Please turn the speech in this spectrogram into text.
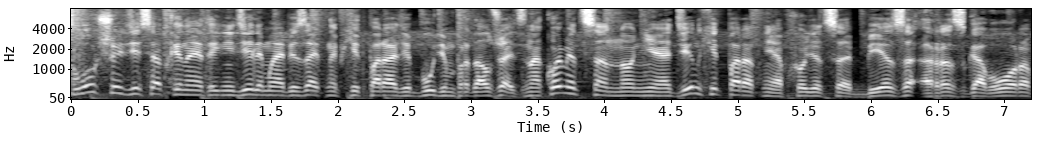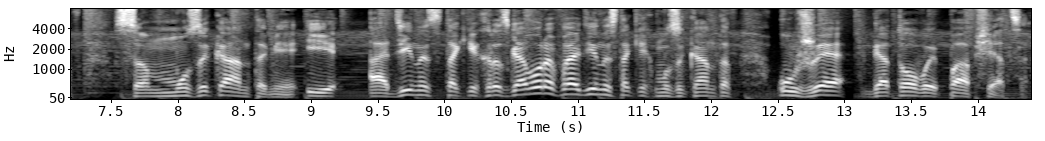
С лучшей десяткой на этой неделе мы обязательно в хит-параде будем продолжать знакомиться, но ни один хит-парад не обходится без разговоров с музыкантами. И один из таких разговоров и один из таких музыкантов уже готовы пообщаться.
